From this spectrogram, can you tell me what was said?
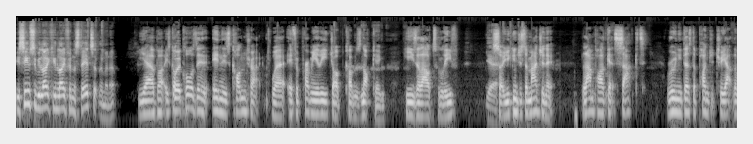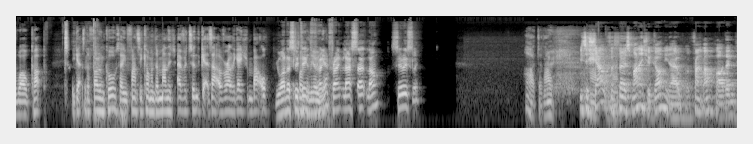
He seems to be liking life in the states at the minute. Yeah, but he's got but, a clause in, in his contract where if a Premier League job comes knocking, he's allowed to leave. Yeah. So you can just imagine it. Lampard gets sacked. Rooney does the punditry at the World Cup. He gets the phone call saying, "Fancy coming to manage Everton to get us out of a relegation battle." You honestly think Frank, yeah. Frank lasts that long? Seriously? Oh, I don't know. It's a shout for first manager gone, you know, Frank Lampard. And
